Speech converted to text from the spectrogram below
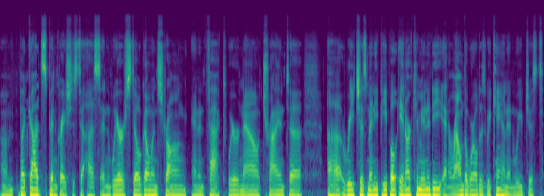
Um, but God's been gracious to us, and we're still going strong. And in fact, we're now trying to uh, reach as many people in our community and around the world as we can. And we've just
